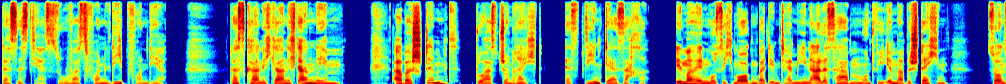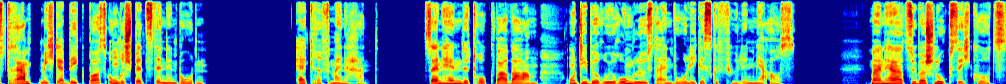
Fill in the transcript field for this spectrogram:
Das ist ja sowas von lieb von dir. Das kann ich gar nicht annehmen. Aber stimmt, du hast schon recht. Es dient der Sache. Immerhin muss ich morgen bei dem Termin alles haben und wie immer bestechen, sonst rammt mich der Big Boss ungespitzt in den Boden. Er griff meine Hand. Sein Händedruck war warm und die Berührung löste ein wohliges Gefühl in mir aus. Mein Herz überschlug sich kurz.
